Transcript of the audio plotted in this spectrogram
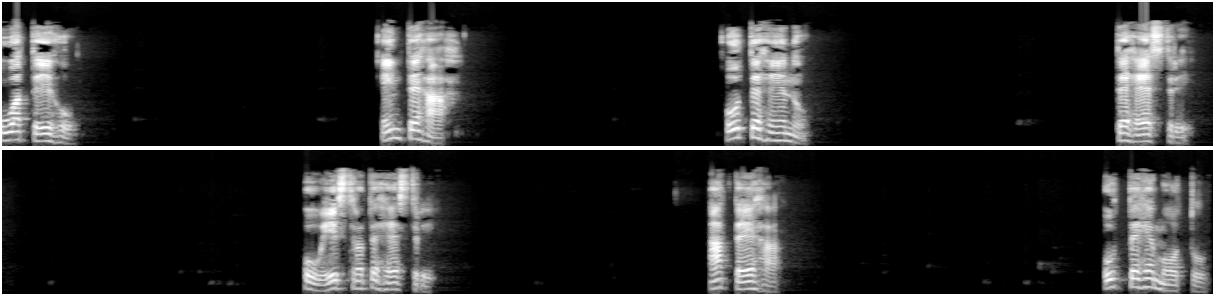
O aterro. Enterrar. O terreno terrestre. O extraterrestre. A terra. O terremoto.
